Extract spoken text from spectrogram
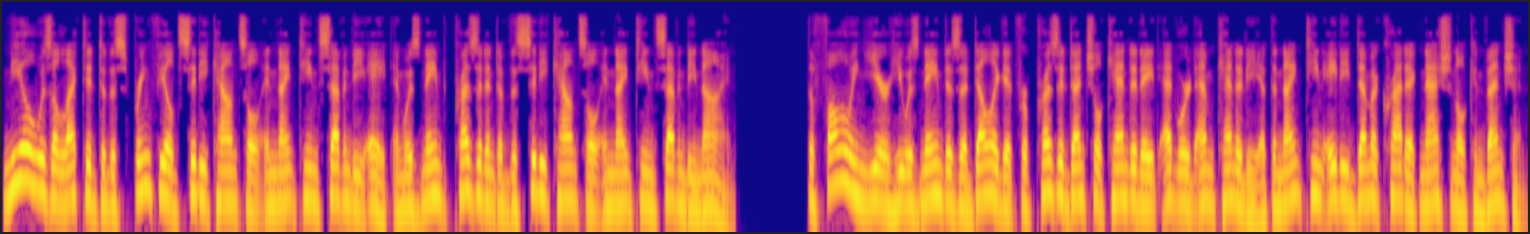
Neal was elected to the Springfield City Council in 1978 and was named president of the City Council in 1979. The following year he was named as a delegate for presidential candidate Edward M. Kennedy at the 1980 Democratic National Convention.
